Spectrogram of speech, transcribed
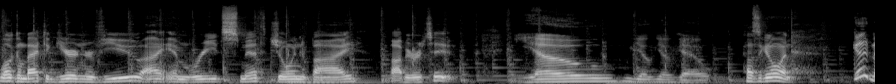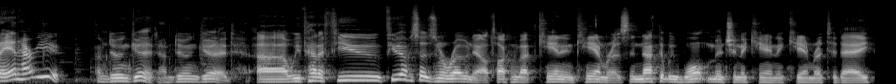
Welcome back to Gear and Review. I am Reed Smith, joined by Bobby Rettew. Yo, yo, yo, yo. How's it going? Good, man. How are you? I'm doing good. I'm doing good. Uh, we've had a few few episodes in a row now talking about Canon cameras, and not that we won't mention a Canon camera today,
